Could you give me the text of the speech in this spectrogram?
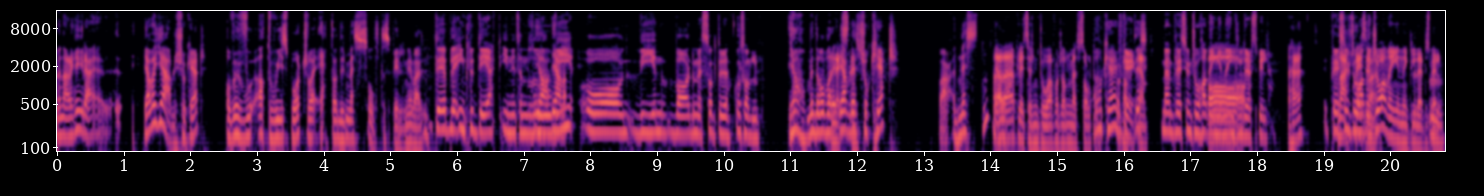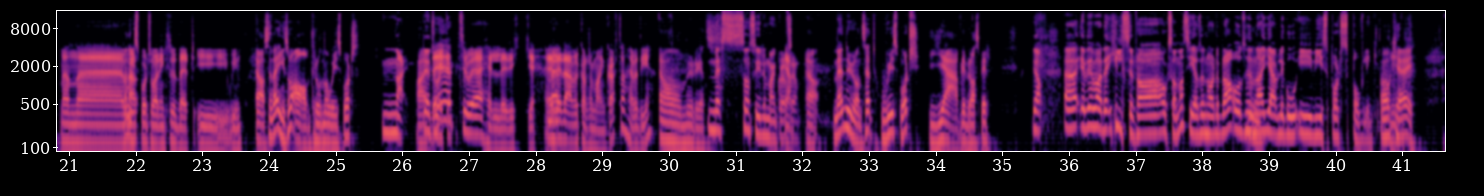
Men er det ikke en greie Jeg var jævlig sjokkert over at Wii Sports var et av de mest solgte spillene i verden. Det ble inkludert i Nintendo Ja, jeg Wii, og Wien var den mest solgte konsollen. Ja, men det var bare Jeg ble sjokkert. Hva, nesten? Ja, det er PlayStation 2 er fortsatt den mest solgte. Okay, faktisk. Men PlayStation 2 hadde ingen Og- inkludert spill. Hæ? Nei, PlayStation 2 hadde PlayStation 2 hadde ingen inkludert i spill, Mm. men, uh, Men Wii Sports var inkludert i Wien. Ja, Så det er ingen som avtroner Wii Sports? Nei, Nei, det tror jeg Det tror jeg heller ikke. Eller det er vel kanskje Minecraft, da. Jeg vet ikke. Ja, muligens. Mest sannsynlig Minecraft. Ja. Ja. Ja. Men uansett, Wii Sports, jævlig bra spill. Ja. Eh, jeg vil bare hilse fra Oksana, si at hun har det bra, og at hun er jævlig god i Wii Sports bowling. OK.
